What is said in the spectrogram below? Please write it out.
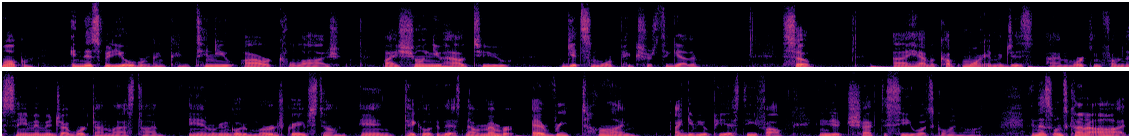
Welcome. In this video we're going to continue our collage by showing you how to get some more pictures together. So I have a couple more images. I'm working from the same image I worked on last time and we're going to go to merge gravestone and take a look at this. Now remember every time I give you a PSD file you need to check to see what's going on. And this one's kind of odd.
